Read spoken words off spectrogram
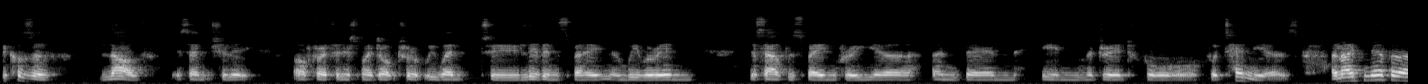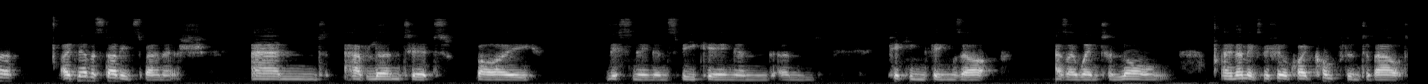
because of love, essentially, after I finished my doctorate, we went to live in Spain, and we were in the south of Spain for a year, and then in Madrid for for ten years. And I'd never I'd never studied Spanish, and have learnt it by listening and speaking and and picking things up as I went along. And that makes me feel quite confident about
